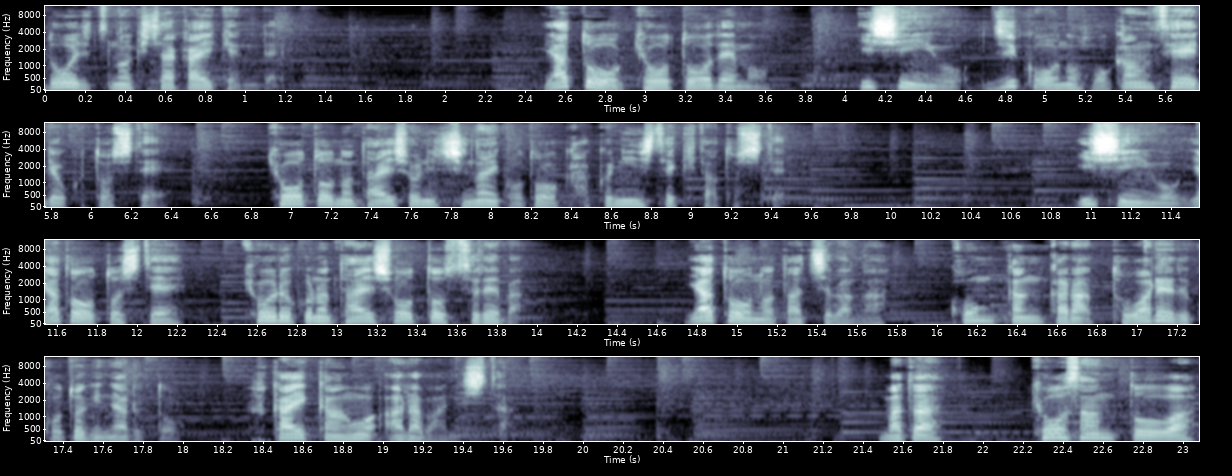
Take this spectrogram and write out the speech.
同日の記者会見で、野党共闘でも維新を自公の補完勢力として共闘の対象にしないことを確認してきたとして、維新を野党として協力の対象とすれば、野党の立場が根幹から問われることになると不快感をあらわにした。また、共産党は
